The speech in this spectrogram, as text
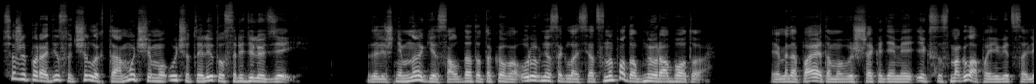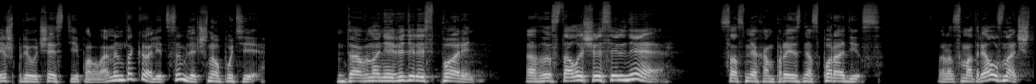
все же Парадис учил их тому, чему учат элиту среди людей. Да лишь немногие солдаты такого уровня согласятся на подобную работу. Именно поэтому Высшая Академия Икс смогла появиться лишь при участии парламента коалиции Млечного Пути. «Давно не виделись, парень. А ты стал еще сильнее!» Со смехом произнес Парадис. «Рассмотрел, значит?»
